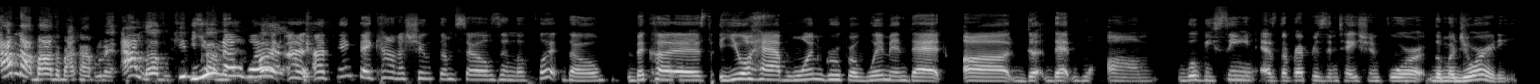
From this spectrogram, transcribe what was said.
I'm not bothered by compliment. I love them. Keep them You coming. know what? But- I, I think they kind of shoot themselves in the foot though, because you'll have one group of women that uh d- that um will be seen as the representation for the majority.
